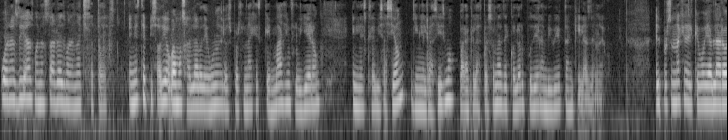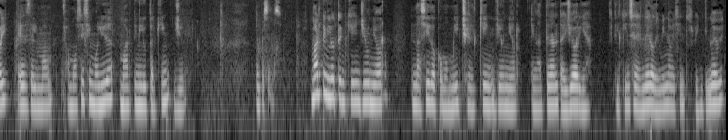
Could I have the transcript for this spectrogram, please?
Buenos días, buenas tardes, buenas noches a todos. En este episodio vamos a hablar de uno de los personajes que más influyeron en la esclavización y en el racismo para que las personas de color pudieran vivir tranquilas de nuevo. El personaje del que voy a hablar hoy es el famosísimo líder Martin Luther King Jr. Empecemos. Martin Luther King Jr., nacido como Mitchell King Jr. en Atlanta, Georgia, el 15 de enero de 1929,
